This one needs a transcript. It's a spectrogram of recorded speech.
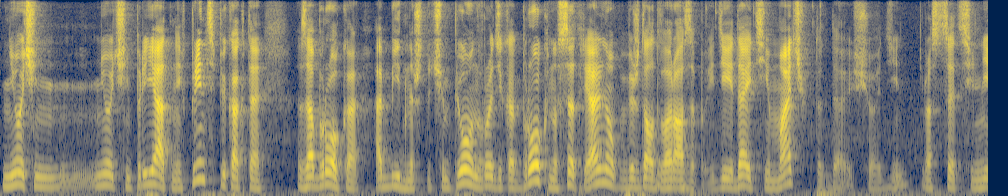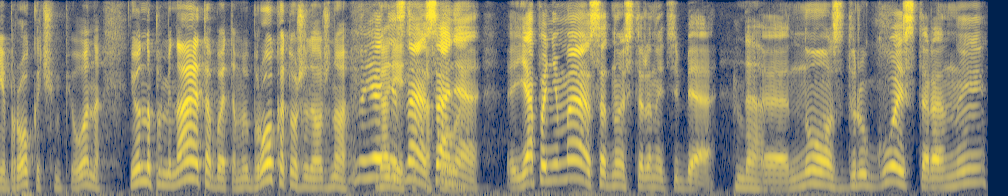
не очень, не очень приятно. И, в принципе, как-то за Брока обидно, что чемпион вроде как Брок, но Сет реально его побеждал два раза, по идее. Дайте им матч, тогда еще один. Раз Сет сильнее Брока, чемпиона. И он напоминает об этом, и Брока тоже должно Ну, я не знаю. Саня, я понимаю, с одной стороны, тебя, Да. э, но с другой стороны,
